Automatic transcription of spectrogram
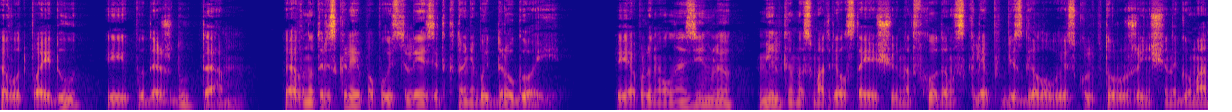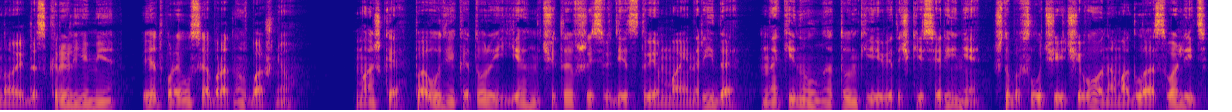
Вот пойду и подожду там. А внутрь склепа пусть лезет кто-нибудь другой. Я плюнул на землю, мельком осмотрел стоящую над входом в склеп безголовую скульптуру женщины-гуманоида с крыльями и отправился обратно в башню. Машка, поводья которой я, начитавшись в детстве Майнрида, накинул на тонкие веточки сирени, чтобы в случае чего она могла свалить,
